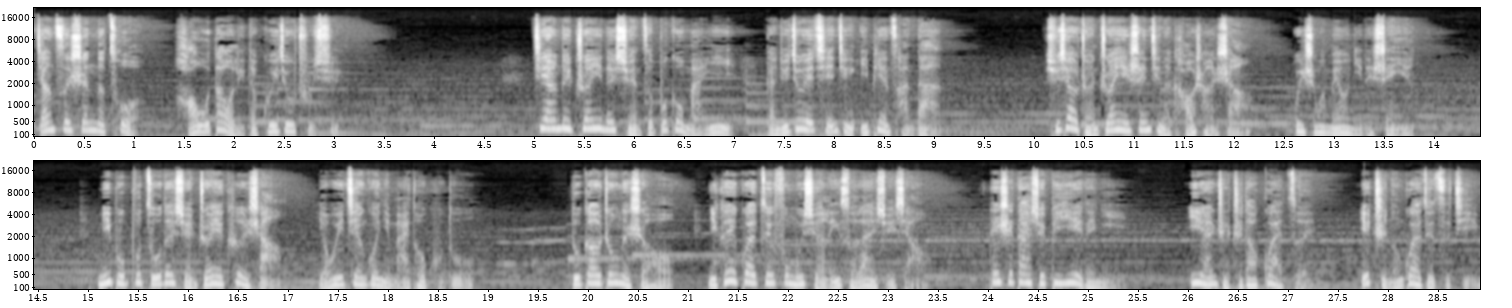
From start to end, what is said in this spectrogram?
将自身的错毫无道理的归咎出去。既然对专业的选择不够满意，感觉就业前景一片惨淡，学校转专业申请的考场上，为什么没有你的身影？弥补不足的选专业课上，也未见过你埋头苦读。读高中的时候，你可以怪罪父母选了一所烂学校，但是大学毕业的你，依然只知道怪罪，也只能怪罪自己。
